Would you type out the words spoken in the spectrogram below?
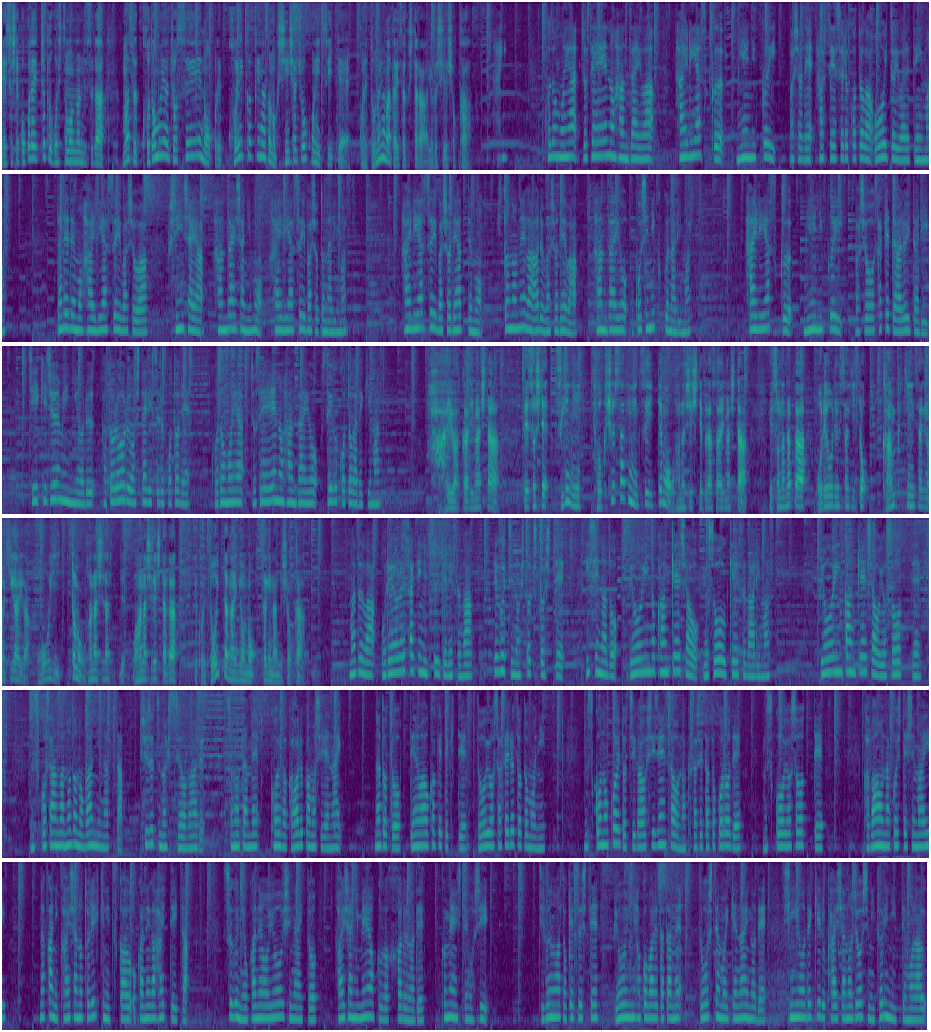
えそしてここでちょっとご質問なんですがまず子どもや女性へのこれ声かけなどの不審者情報についてこれどのような対策したらよろしいでしょうか？はい。子どもや女性への犯罪は入りやすく見えにくい場所で発生することが多いと言われています。誰でも入りやすい場所は不審者や犯罪者にも入りやすい場所となります。入りやすい場所であっても人の目がある場所では犯罪を起こしにくくなります。入りやすく見えにくい場所を避けて歩いたり地域住民によるパトロールをしたりすることで子供や女性への犯罪を防ぐことができます。はいわかりました。えそして次に特殊詐欺についてもお話ししてくださいました。そんな中オレオレ詐欺と還付金詐欺の被害が多いとのお話だでお話でしたがこれどういった内容の詐欺なんでしょうか？まずはオレオレ詐欺についてですが手口の一つとして医師など病院の関係者を装うケースがあります。病院関係者を装って息子さんが喉のがんになった手術の必要がある。そのため声が変わるかもしれない。などと電話をかけてきて動揺させるとともに息子の声と違う自然さをなくさせたところで息子を装ってカバンをなくしてしまい中に会社の取引に使うお金が入っていた。すぐにお金を用意しないと会社に迷惑がかかるので工面してほしい。自分は吐血して病院に運ばれたためどうしても行けないので信用できる会社の上司に取りに行ってもらう。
